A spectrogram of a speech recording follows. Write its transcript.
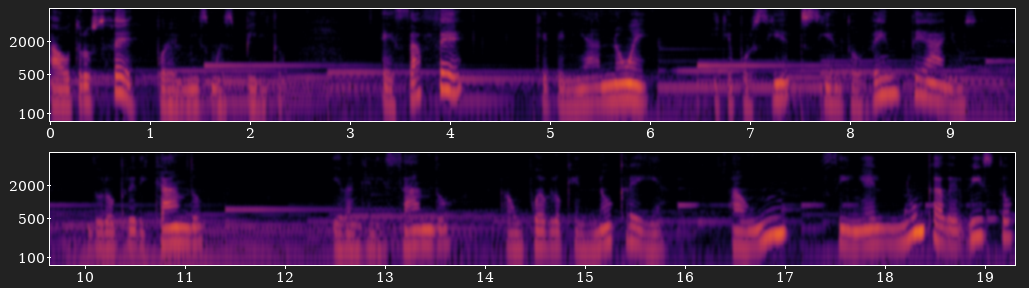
a otros fe por el mismo espíritu. Esa fe que tenía Noé y que por 120 años duró predicando y evangelizando a un pueblo que no creía, aún sin él nunca haber visto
